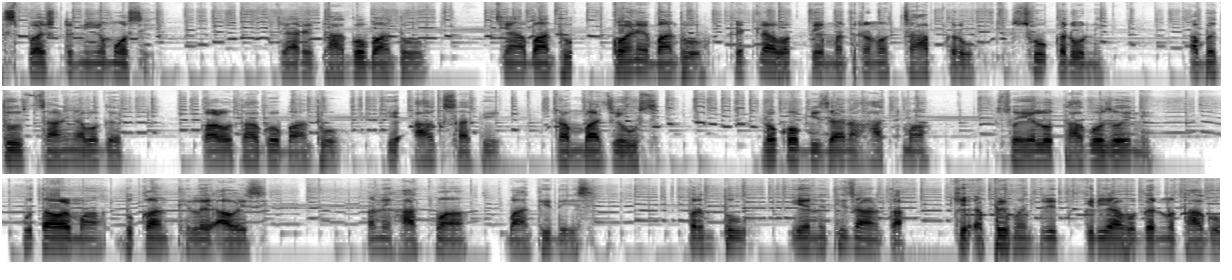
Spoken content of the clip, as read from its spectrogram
સ્પષ્ટ નિયમો છે. ક્યારે ધાગો બાંધવો ક્યાં બાંધવો કોણે બાંધવો, કેટલા વખતે મંત્રનો જાપ કરવો, શું કરવું નહીં, આ બધું જાણ્યા વગર કાળો ધાગો બાંધવો એ આગ સાથે રમવા જેવું છે. લોકો બીજાના હાથમાં સોયેલો ધાગો જોઈને ઉતાવળમાં દુકાનથી લઈ આવે છે અને હાથમાં બાંધી દે પરંતુ એ નથી જાણતા કે અભિમંત્રિત ક્રિયા વગરનો ધાગો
